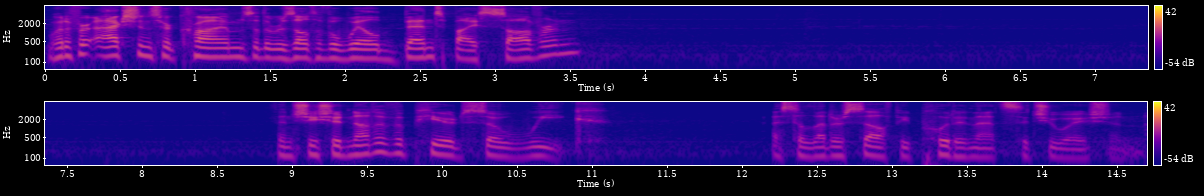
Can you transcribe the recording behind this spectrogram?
What if her actions, her crimes, are the result of a will bent by sovereign? Then she should not have appeared so weak as to let herself be put in that situation.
